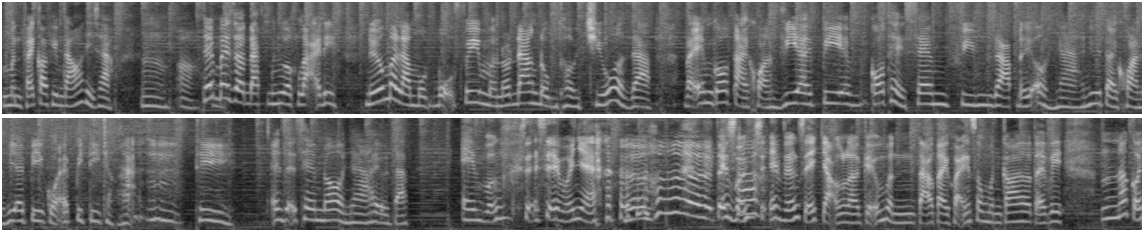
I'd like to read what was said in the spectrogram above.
mình phải coi phim đó thì sao Ừ. Ờ. Thế bây giờ đặt ngược lại đi Nếu mà là một bộ phim mà nó đang đồng thời chiếu ở rạp Và em có tài khoản VIP Em có thể xem phim rạp đấy ở nhà Như tài khoản VIP của FPT chẳng hạn Thì em sẽ xem nó ở nhà hay ở rạp em vẫn sẽ xem ở nhà. Em vẫn em vẫn sẽ chọn là kiểu mình tạo tài khoản xong mình coi thôi tại vì nó có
